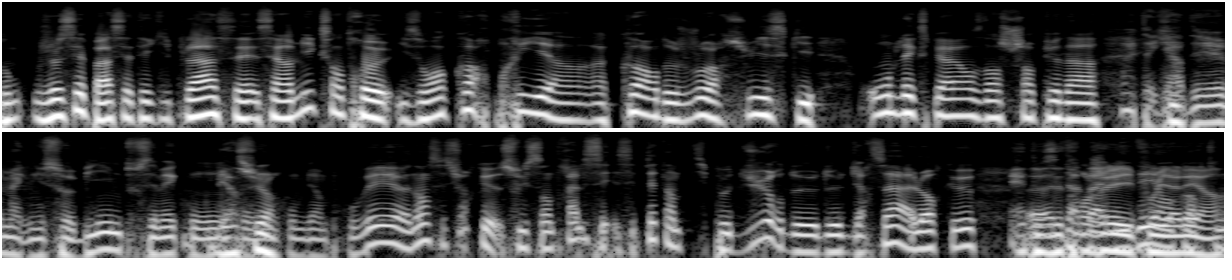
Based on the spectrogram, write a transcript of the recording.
Donc, je sais pas, cette équipe-là, c'est un mix entre eux. Ils ont encore pris un, un corps de joueurs suisses qui ont de l'expérience dans ce championnat. Ouais, t'as gardé Magnus Obim, tous ces mecs qui ont Bien ont- sûr. qui ont bien prouvé. Euh, non, c'est sûr que Suisse Centrale, c'est peut-être un petit peu dur de, de dire ça, alors que Et Euh, deux t'as étrangers, il faut y aller. hein.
